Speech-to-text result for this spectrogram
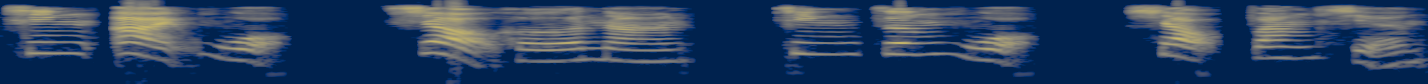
亲爱我孝何难？亲憎我孝方贤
